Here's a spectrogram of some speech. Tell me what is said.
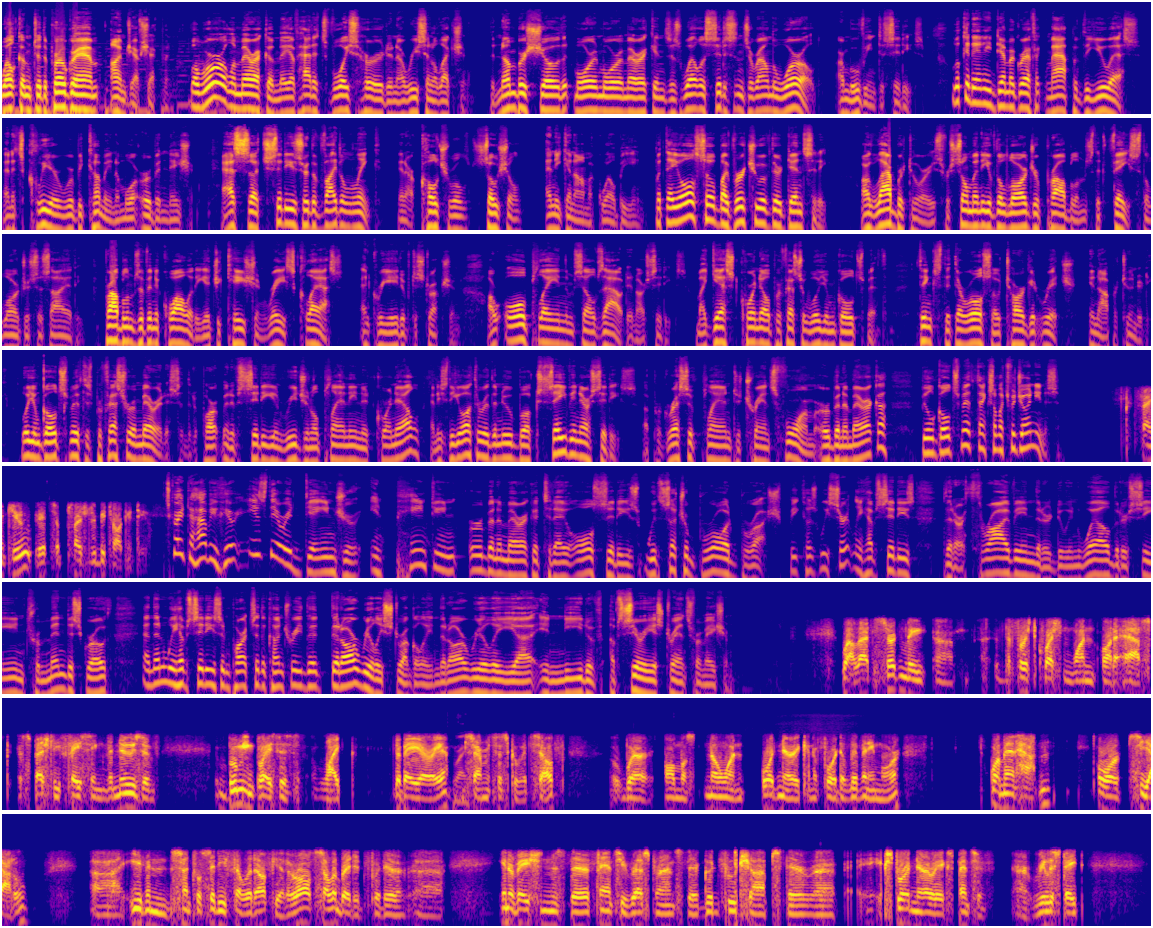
Welcome to the program. I'm Jeff Schechtman. Well, rural America may have had its voice heard in our recent election. The numbers show that more and more Americans, as well as citizens around the world, are moving to cities. Look at any demographic map of the U.S., and it's clear we're becoming a more urban nation. As such, cities are the vital link in our cultural, social, and economic well being. But they also, by virtue of their density, are laboratories for so many of the larger problems that face the larger society. Problems of inequality, education, race, class, and creative destruction are all playing themselves out in our cities. My guest, Cornell professor William Goldsmith, thinks that they're also target rich in opportunity. William Goldsmith is professor emeritus in the Department of City and Regional Planning at Cornell, and he's the author of the new book, Saving Our Cities A Progressive Plan to Transform Urban America. Bill Goldsmith, thanks so much for joining us. Thank you. It's a pleasure to be talking to you. Great to have you here. Is there a danger in painting urban America today, all cities, with such a broad brush? Because we certainly have cities that are thriving, that are doing well, that are seeing tremendous growth. And then we have cities in parts of the country that, that are really struggling, that are really uh, in need of, of serious transformation. Well, that's certainly uh, the first question one ought to ask, especially facing the news of booming places like the Bay Area, right. San Francisco itself, where almost no one ordinary can afford to live anymore, or Manhattan, or Seattle, uh, even Central City, Philadelphia. They're all celebrated for their uh, innovations, their fancy restaurants, their good food shops, their uh, extraordinarily expensive uh, real estate.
